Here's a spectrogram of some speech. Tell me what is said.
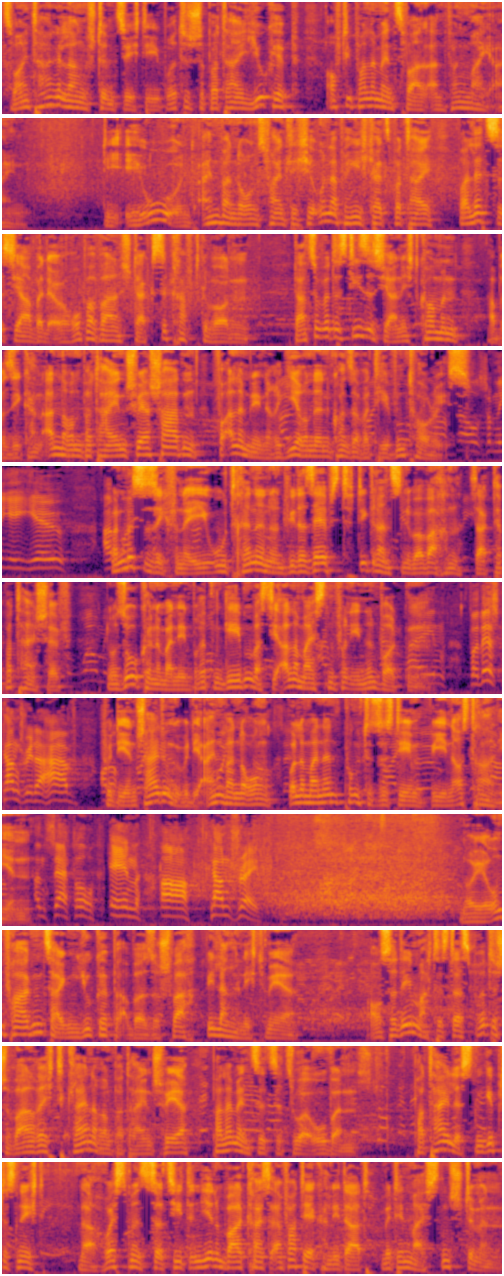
Zwei Tage lang stimmt sich die britische Partei UKIP auf die Parlamentswahl Anfang Mai ein. Die EU- und einwanderungsfeindliche Unabhängigkeitspartei war letztes Jahr bei der Europawahl stärkste Kraft geworden. Dazu wird es dieses Jahr nicht kommen, aber sie kann anderen Parteien schwer schaden, vor allem den regierenden konservativen Tories. Man müsse sich von der EU trennen und wieder selbst die Grenzen überwachen, sagt der Parteichef. Nur so könne man den Briten geben, was die allermeisten von ihnen wollten. Für die Entscheidung über die Einwanderung wolle man ein Punktesystem wie in Australien. Neue Umfragen zeigen UKIP aber so schwach wie lange nicht mehr. Außerdem macht es das britische Wahlrecht kleineren Parteien schwer, Parlamentssitze zu erobern. Parteilisten gibt es nicht. Nach Westminster zieht in jedem Wahlkreis einfach der Kandidat mit den meisten Stimmen.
